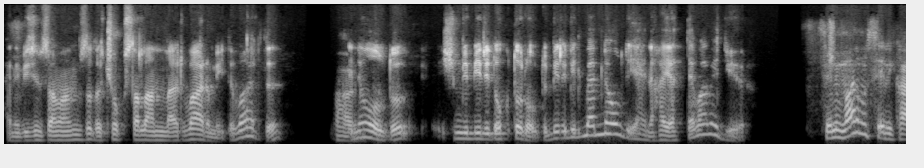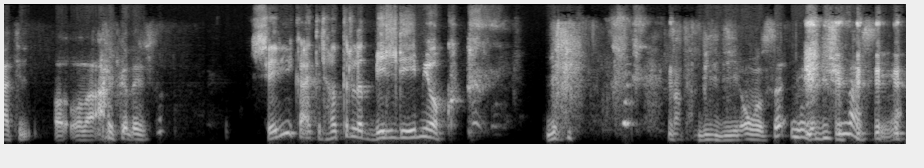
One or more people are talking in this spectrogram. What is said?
Hani bizim zamanımızda da çok salanlar var mıydı? Vardı. E Vardı. ne oldu? Şimdi biri doktor oldu, biri bilmem ne oldu yani. Hayat devam ediyor. Senin var mı seri katil olan arkadaşın? Seri katil hatırla bildiğim yok. Zaten bildiğin olsa böyle düşünmezsin ya.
